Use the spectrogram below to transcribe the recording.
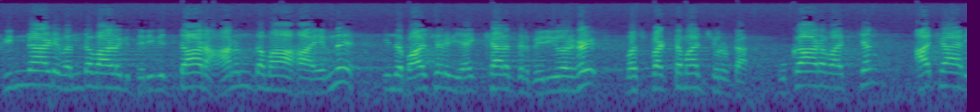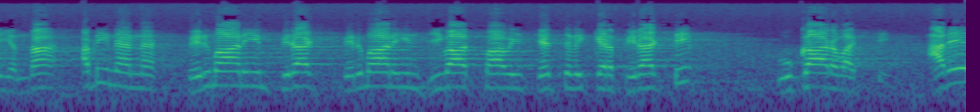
பின்னாடி வந்தவாளுக்கு தெரிவித்தார் ஆனந்தமாக என்று இந்த பாசுர வியாக்கியானத்தில் பெரியவர்கள் சொல்லிட்டான் சொல்லிட்டார் உகாரவாச்சன் ஆச்சாரியன் தான் அப்படின்னா என்ன பெருமானியின் பிராட் பெருமானியின் ஜீவாத்மாவை சேர்த்து வைக்கிற பிராட்டி உகாரவாச்சி அதே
